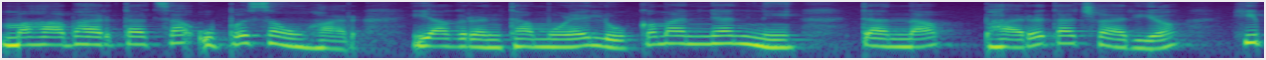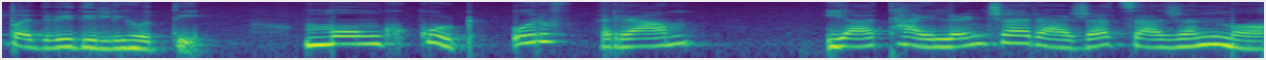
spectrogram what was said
महाभारताचा उपसंहार या ग्रंथामुळे लोकमान्यांनी त्यांना भारताचार्य ही पदवी दिली होती. मोंगकूट उर्फ राम या थायलंडच्या राजाचा जन्म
